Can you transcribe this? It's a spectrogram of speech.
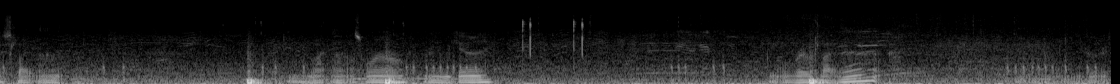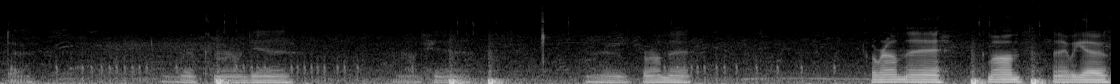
just like that. Like that as well. There we go little road like that. Road there. Road come around here. Around here. No, go around there. Around there. Come on. There we go.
